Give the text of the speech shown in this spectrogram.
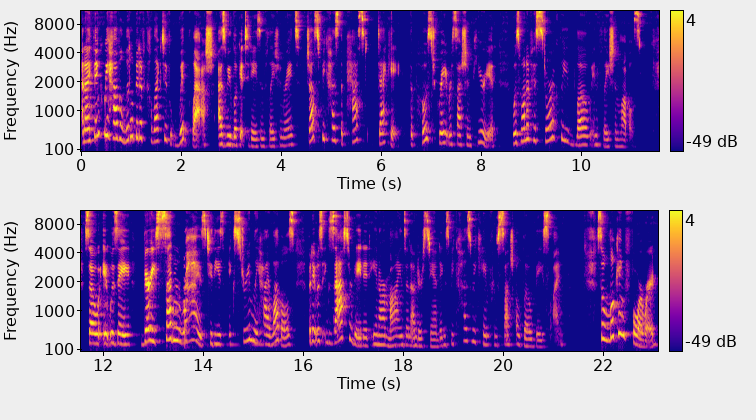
And I think we have a little bit of collective whiplash as we look at today's inflation rates, just because the past decade, the post Great Recession period, was one of historically low inflation levels. So it was a very sudden rise to these extremely high levels, but it was exacerbated in our minds and understandings because we came from such a low baseline. So looking forward,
